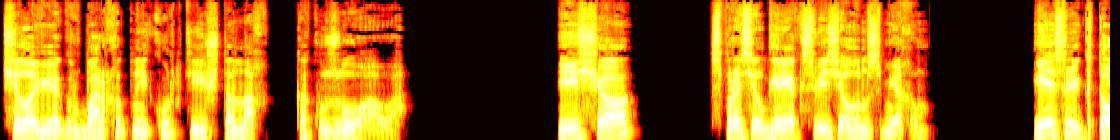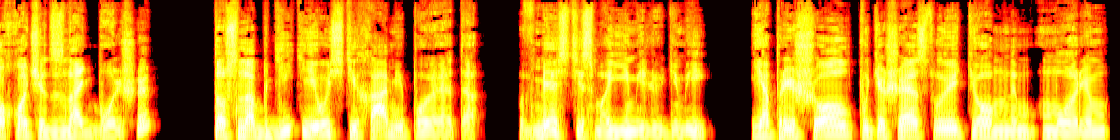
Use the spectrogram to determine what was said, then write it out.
человек в бархатной куртке и штанах, как у Зуава. — Еще? — спросил грек с веселым смехом. — Если кто хочет знать больше, то снабдите его стихами поэта вместе с моими людьми я пришел, путешествуя темным морем,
